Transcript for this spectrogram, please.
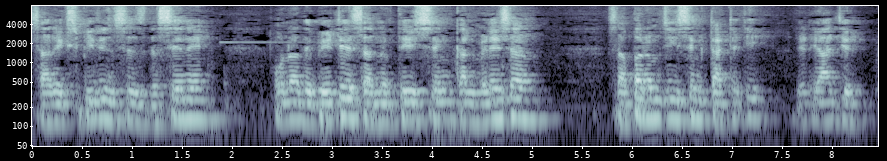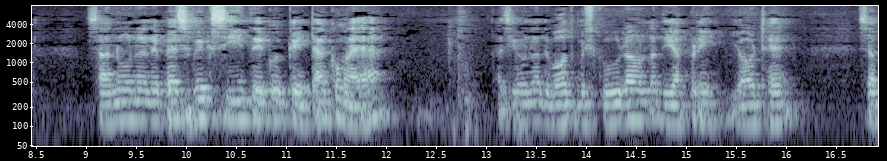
ਸਾਰੇ ਐਕਸਪੀਰੀਐਂਸਸ ਦੱਸੇ ਨੇ। ਉਹਨਾਂ ਦੇ ਬੇਟੇ ਸਰ ਨਵਤੇਜ ਸਿੰਘ ਕੱਲ ਮਿਲੇ ਸਨ। ਸਰ ਪਰਮਜੀਤ ਸਿੰਘ ਟੱਟ ਜੀ, ਜਿਹੜੇ ਅੱਜ ਸਾਨੂੰ ਉਹਨਾਂ ਨੇ ਪੈਸੀਫਿਕ ਸੀ ਤੇ ਕੋਈ ਘੰਟਾ ਘੁਮਾਇਆ। ਅਸੀਂ ਉਹਨਾਂ ਦੇ ਬਹੁਤ ਮਸ਼ਕੂਰ ਹਾਂ। ਉਹਨਾਂ ਦੀ ਆਪਣੀ ਯਾਟ ਹੈ। ਸਰ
